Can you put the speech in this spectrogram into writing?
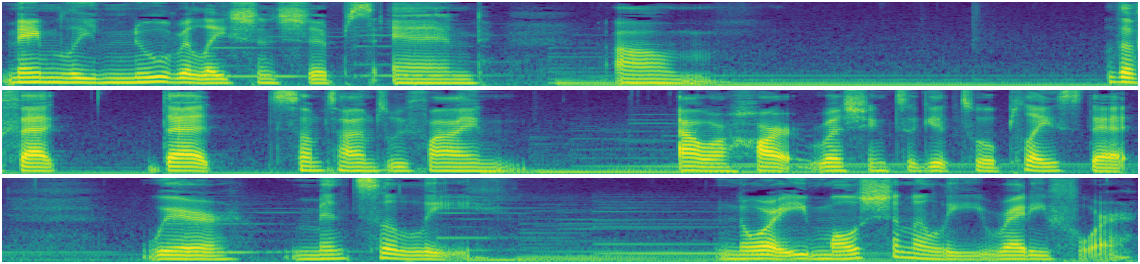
namely new relationships and um, the fact that sometimes we find our heart rushing to get to a place that we're mentally nor emotionally ready for,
